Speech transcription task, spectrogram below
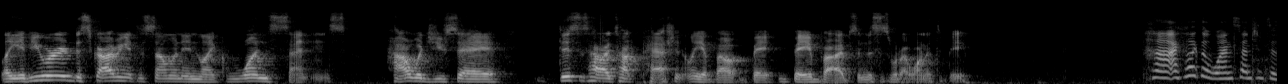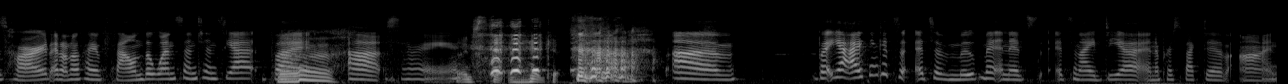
Like if you were describing it to someone in like one sentence, how would you say this is how I talk passionately about ba- Babe Vibes and this is what I want it to be? Huh, I feel like the one sentence is hard. I don't know if I've found the one sentence yet, but Ugh. uh, sorry. I'm just kidding. Okay. Um, but yeah, I think it's a, it's a movement and it's it's an idea and a perspective on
